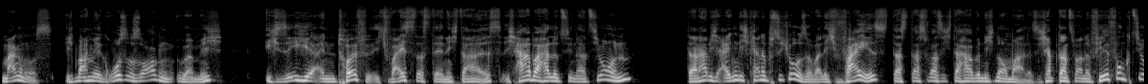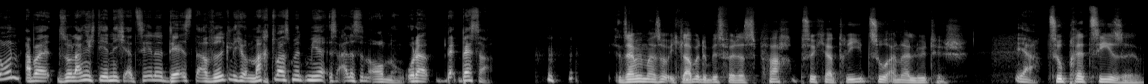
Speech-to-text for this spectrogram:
Magnus, ich mache mir große Sorgen über mich, ich sehe hier einen Teufel, ich weiß, dass der nicht da ist, ich habe Halluzinationen, dann habe ich eigentlich keine Psychose, weil ich weiß, dass das, was ich da habe, nicht normal ist. Ich habe dann zwar eine Fehlfunktion, aber solange ich dir nicht erzähle, der ist da wirklich und macht was mit mir, ist alles in Ordnung. Oder besser. Sagen wir mal so, ich glaube, du bist für das Fach Psychiatrie zu analytisch. Ja. Zu präzise.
